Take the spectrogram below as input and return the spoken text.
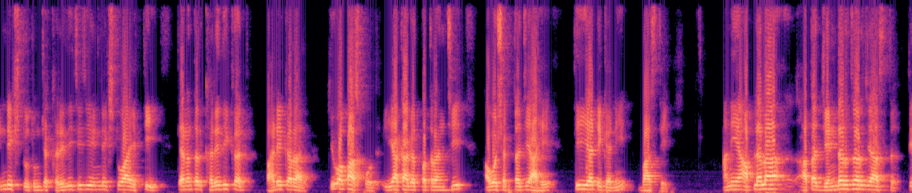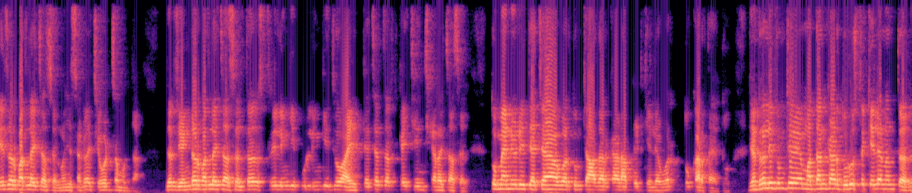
index two तुमच्या खरेदीची जी इंडेक्स टू आहे ती त्यानंतर खरेदी खत भाडे करार किंवा पासपोर्ट या कागदपत्रांची आवश्यकता जी आहे ती या ठिकाणी भासते. आणि आपल्याला आता जेंडर जर जे असतं ते जर बदलायचं असेल म्हणजे सगळ्यात शेवटचा मुद्दा. जर जेंडर बदलायचं असेल तर स्त्रीलिंगी पुल्लिंगी जो आहे त्याच्यात जर काही चेंज करायचा असेल तो मॅन्युअली त्याच्यावर तुमचा आधार कार्ड अपडेट केल्यावर तो करता येतो. जनरली तुमचे मतदान कार्ड दुरुस्त केल्यानंतर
